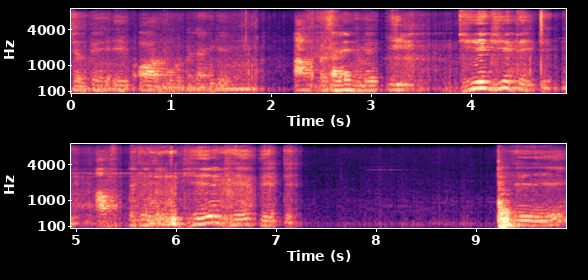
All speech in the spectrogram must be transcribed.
चलते हैं, एक और बोल बजाएँगे आप बताएँ हमें कि घे घे, ते, टे। आप देखेंगे घे घे, ते, टे। घे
